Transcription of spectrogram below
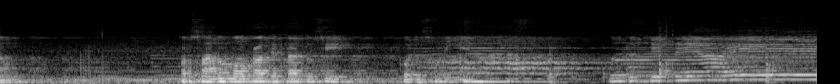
ਹਨ। ਪਰ ਸਾਨੂੰ ਮੌਕਾ ਦਿੱਤਾ, ਤੁਸੀਂ ਕੁਝ ਸੁਣੀਏ। ਤੁਧ ਚਿਤੇ ਆਏ।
